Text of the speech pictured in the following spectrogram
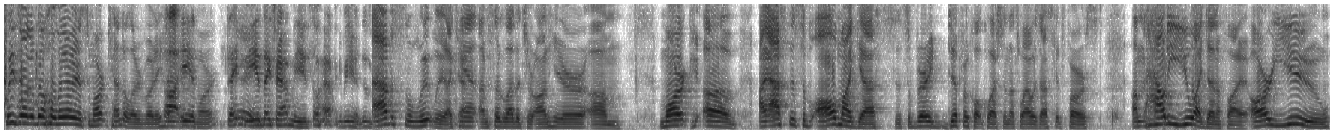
please welcome the hilarious Mark Kendall, everybody. uh, Ian, Mark? Thank hey. you, Ian. Thanks for having me. So happy to be here. This is Absolutely. I can't. Yeah. I'm so glad that you're on here. Um, Mark, uh, I asked this of all my guests. It's a very difficult question. That's why I always ask it first. Um, how do you identify? Are you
